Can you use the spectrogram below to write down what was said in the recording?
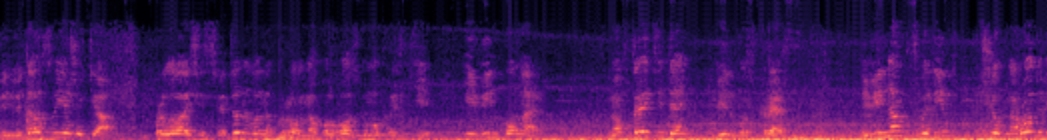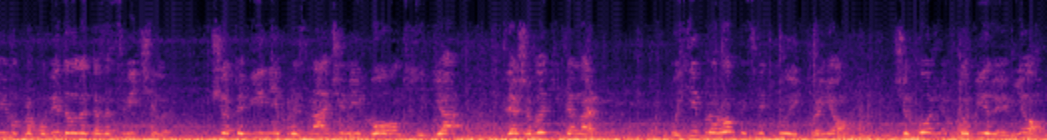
Він віддав своє життя, проливаючи святу новину кров на Голгофському Христі. І Він помер. Но в третій день Він воскрес. І він нам звелів, щоб народові ми проповідували та засвідчили, що то він є призначений Богом суддя для живих і для мертвих. Усі пророки свідкують про нього, що кожен, хто вірує в нього,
